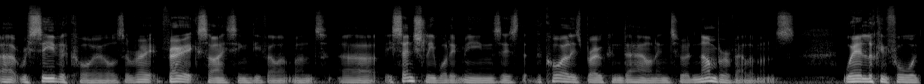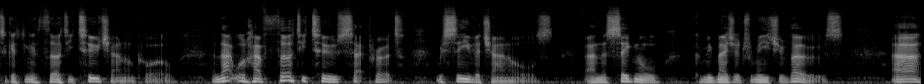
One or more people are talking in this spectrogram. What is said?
uh, receiver coils are very, very exciting development. Uh, essentially, what it means is that the coil is broken down into a number of elements. We're looking forward to getting a 32 channel coil, and that will have 32 separate receiver channels, and the signal can be measured from each of those. Uh,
